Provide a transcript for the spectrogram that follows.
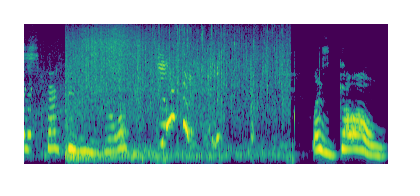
suspected me, bro! Let's go!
